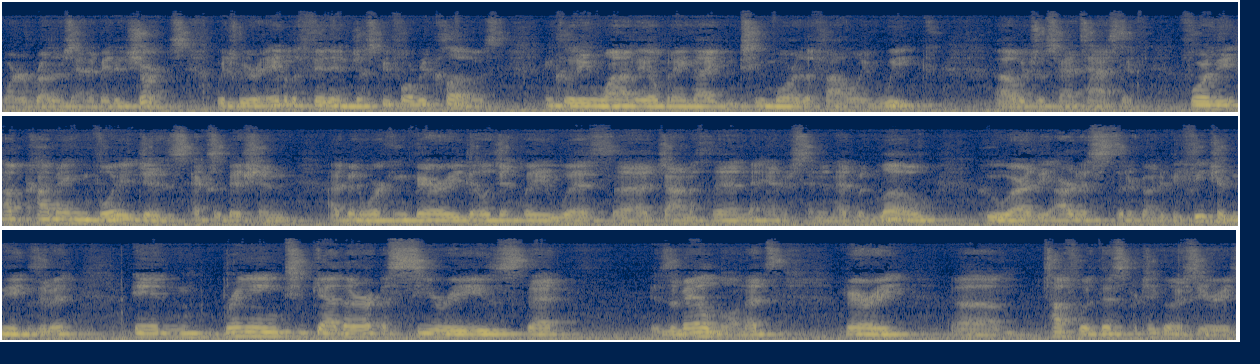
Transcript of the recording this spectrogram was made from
Warner Brothers animated shorts, which we were able to fit in just before we closed, including one on the opening night and two more the following week, uh, which was fantastic. For the upcoming Voyages exhibition, I've been working very diligently with uh, Jonathan Anderson and Edwin Lowe who are the artists that are going to be featured in the exhibit, in bringing together a series that is available. And that's very um, tough with this particular series,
